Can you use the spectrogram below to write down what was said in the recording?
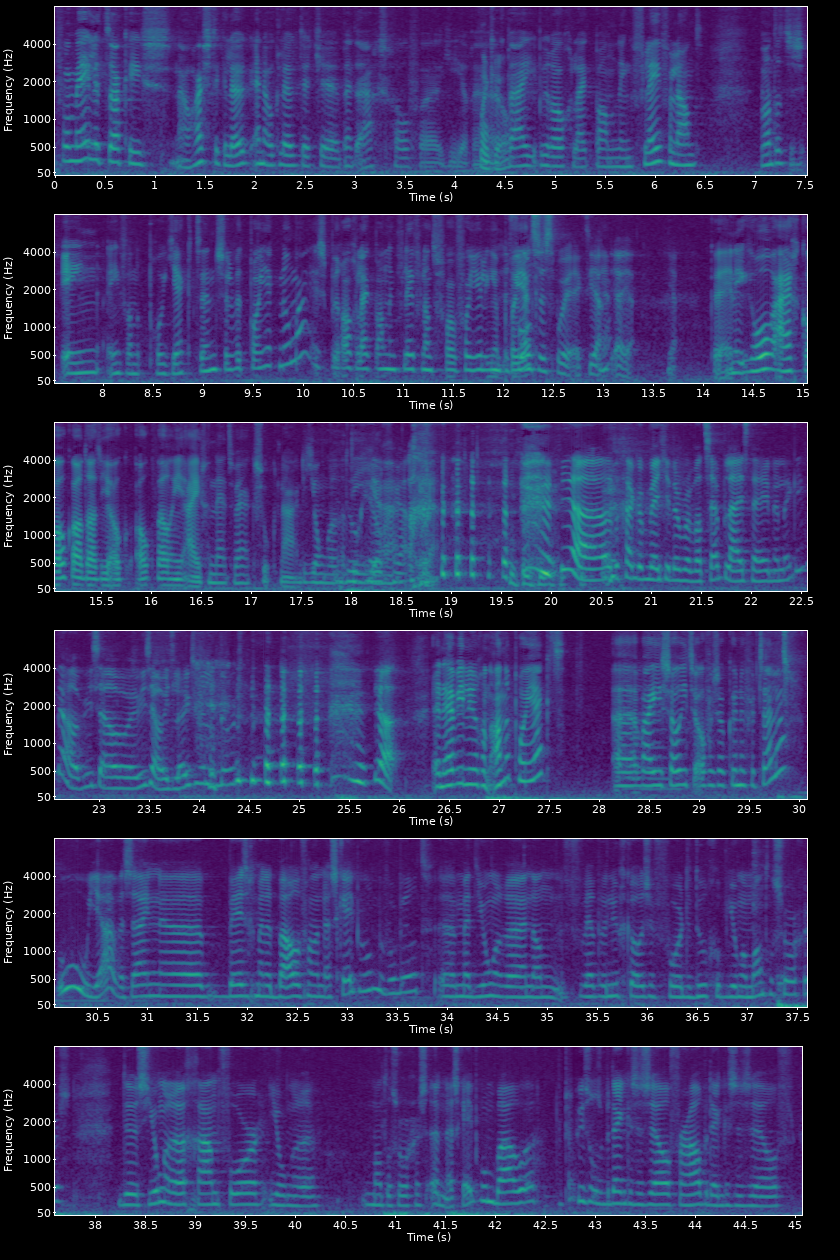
Formele takkies. Nou, hartstikke leuk. En ook leuk dat je bent aangeschoven hier eh, bij Bureau Gelijkbehandeling Flevoland. Want het is één, één van de projecten. Zullen we het project noemen? Is Bureau Gelijkbehandeling Flevoland voor, voor jullie een Voor project? ons is het project, ja. Ja? ja? ja, Oké, en ik hoor eigenlijk ook al dat je ook, ook wel in je eigen netwerk zoekt naar die jongeren. Dat doe die, ik heel eh, graag. ja. ja, dan ga ik een beetje door mijn WhatsApp-lijst heen. En denk ik, nou, wie zou, wie zou iets leuks willen doen? ja. En hebben jullie nog een ander project eh, waar je zoiets over zou kunnen vertellen? Oeh, ja, we zijn eh, bezig met het bouwen van een escape room bijvoorbeeld. eh, met jongeren. En dan v- hebben we nu gekozen voor de doelgroep jonge mantelzorgers. Dus jongeren gaan voor jongere mantelzorgers een escape room bouwen. Puzzels bedenken ze zelf, verhaal bedenken ze zelf.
